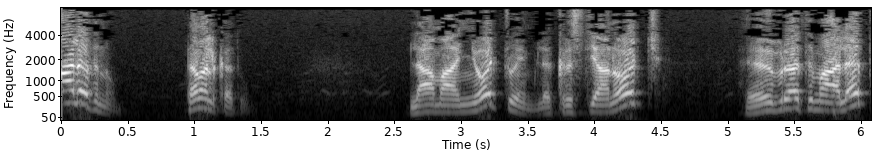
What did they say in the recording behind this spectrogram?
ማለት ነው። ተመልከቱ። ለአማኞች ወይም ለክርስቲያኖች ኅብረት ማለት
